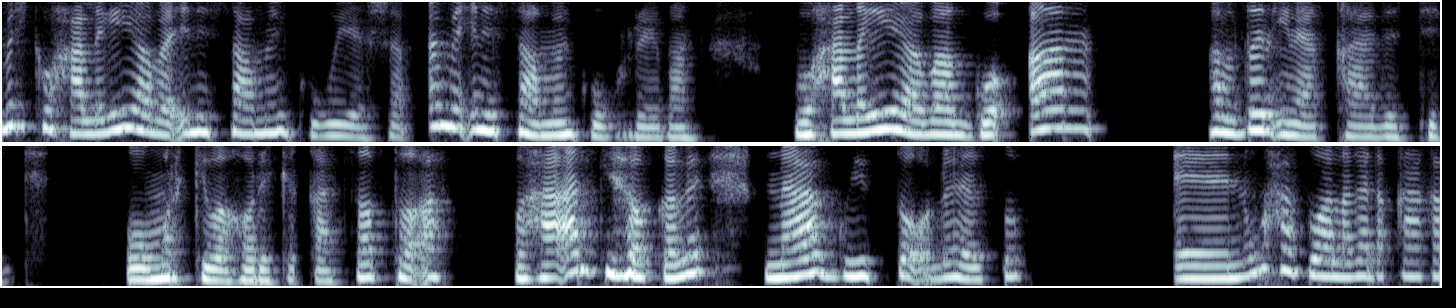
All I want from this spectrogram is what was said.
marka waxaa laga yaabaa inay saameyn kugu yeeshaan ama inay saameyn kugu reebaan. Waxaa laga yaabaa go'aan haldan inaad qaadatid oo markiiba hore ka qaad. Sababtoo ah waxaa arki oo kale naag wiibto oo dhahayso. Waxaas waa laga dhaqaaqa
